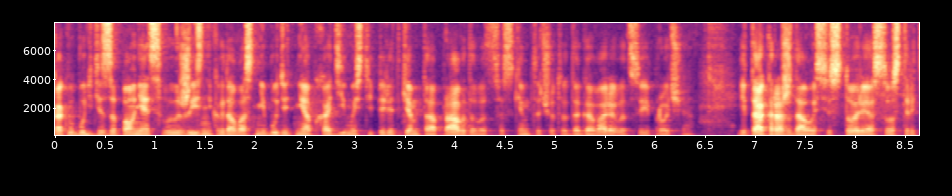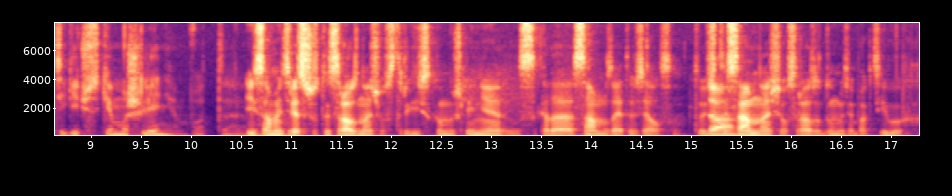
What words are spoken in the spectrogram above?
как вы будете заполнять свою жизнь, когда у вас не будет необходимости перед кем-то оправдываться, с кем-то что-то договариваться и прочее. И так рождалась история со стратегическим мышлением. Вот. Э. И самое интересное, что ты сразу начал стратегическое мышление, когда сам за это взялся. То есть да. ты сам начал сразу думать об активах,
